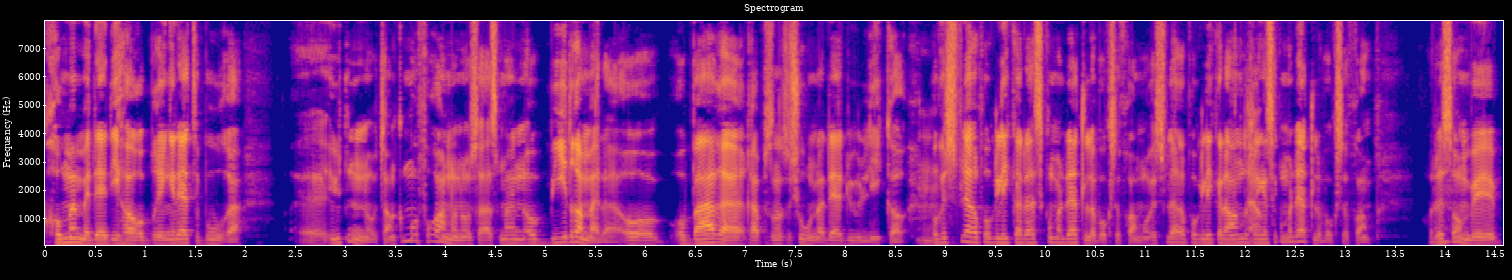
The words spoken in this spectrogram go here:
komme med det de har, og bringe det til bordet. Uh, uten noe tanke om å forandre noe som helst, men å bidra med det. Og, og være representasjon av det du liker. Mm. Og hvis flere folk liker det, så kommer det til å vokse fram. Og hvis flere folk liker det andre Ja. ting, så kommer det til å vokse fram. Og det er Mm. sånn vi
